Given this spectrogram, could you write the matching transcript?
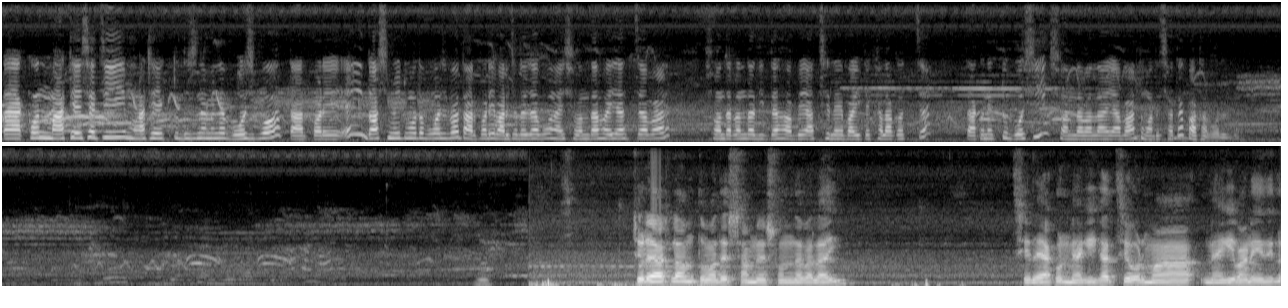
তা এখন মাঠে এসেছি, মাঠে একটু দুজনে মিলে বসবো, তারপরে এই দশ মিনিট মতো বসবো, তারপরে বাড়ি চলে যাব নাই সন্ধ্যা হয়ে যাচ্ছে আবার। সন্ধ্যা টন্ধা দিতে হবে আর ছেলে বাড়িতে খেলা করছে। তা এখন একটু বসি, সন্ধ্যাবেলায় আবার তোমাদের সাথে কথা বলব। চলে আসলাম তোমাদের সামনে সন্ধ্যাবেলায়। ছেলে এখন ম্যাগি খাচ্ছে, ওর মা ম্যাগি বানিয়ে দিল।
